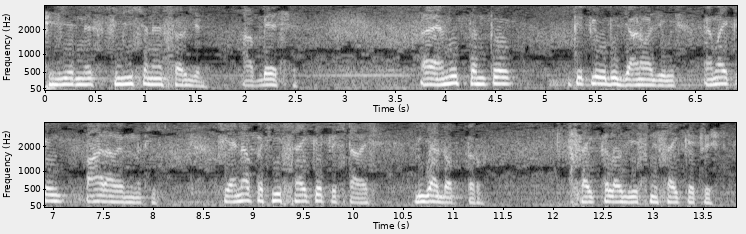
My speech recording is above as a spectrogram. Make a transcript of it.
ફિઝિશિયન અને સર્જન આ બે છે. એનું તંત્ર કેટલું બધું જાણવા જેવું છે. એમાંય કંઈ પાર આવે એમ નથી. એના પછી સાયકેટ્રિસ્ટ આવે છે, બીજા ડૉક્ટરો સાયકોલોજીસ્ટ ને સાયકેટ્રિસ્ટ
